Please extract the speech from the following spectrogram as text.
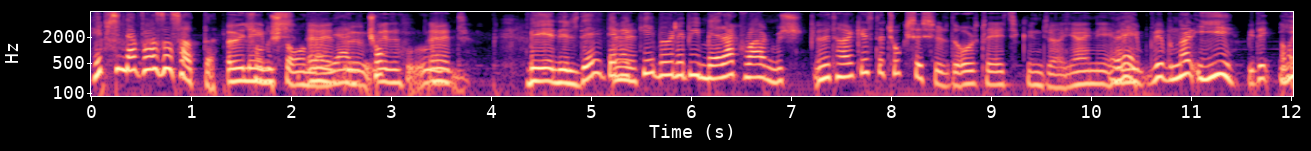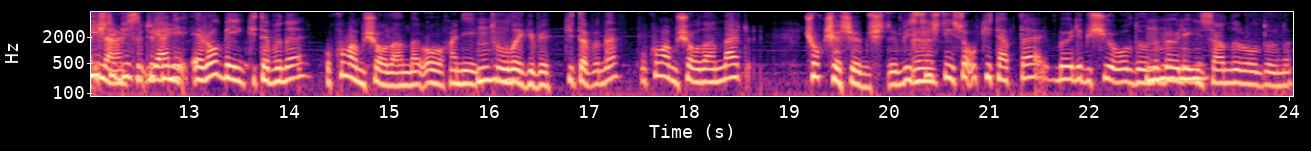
Hepsinden fazla sattı. Öyleymiş. Sonuçta onlar Evet, yani çok evet. ıı, Evet. beğenildi. Demek Evet. ki böyle bir merak varmış. Evet herkes de çok şaşırdı ortaya çıkınca. Yani Evet. hani ve bunlar iyi. Bir de Ama iyiler. işte biz kötü yani değil. Erol Bey'in kitabını okumamış olanlar o hani Tuğla gibi kitabını okumamış olanlar çok şaşırmıştır. Biz Evet. hiç değilse o kitapta böyle bir şey olduğunu, böyle insanlar olduğunu,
